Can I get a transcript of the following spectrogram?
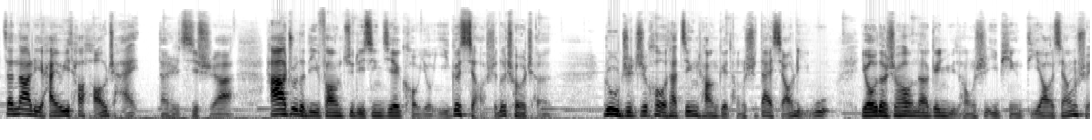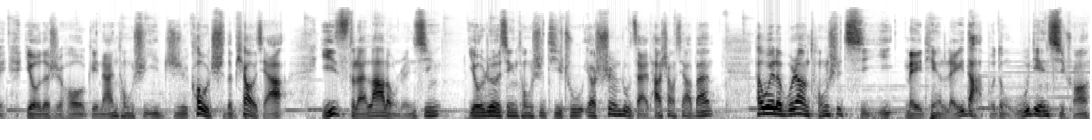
在那里还有一套豪宅。但是其实啊，他住的地方距离新街口有一个小时的车程。入职之后，他经常给同事带小礼物，有的时候呢给女同事一瓶迪奥香水，有的时候给男同事一支蔻驰的票夹，以此来拉拢人心。有热心同事提出要顺路载他上下班，他为了不让同事起疑，每天雷打不动五点起床，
